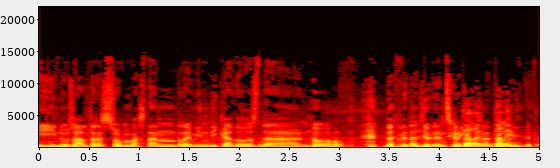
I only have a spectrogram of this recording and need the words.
I nosaltres som bastant reivindicadors de... No? De fet, el Llorenç crec De que la, una de la imp-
